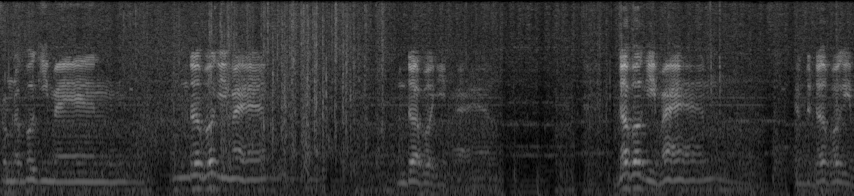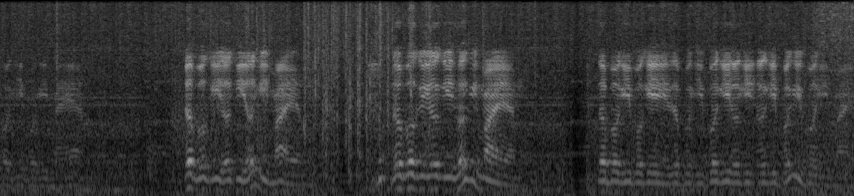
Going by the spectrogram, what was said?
From the boogeyman. The boogeyman. The boogeyman. The boogeyman. The, the boogie boogie boogie man. The boogie oogie oogie man. The boogie oogie oogie man. The boogie boogie the boogie boogie oogie oogie boogie boogie man.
